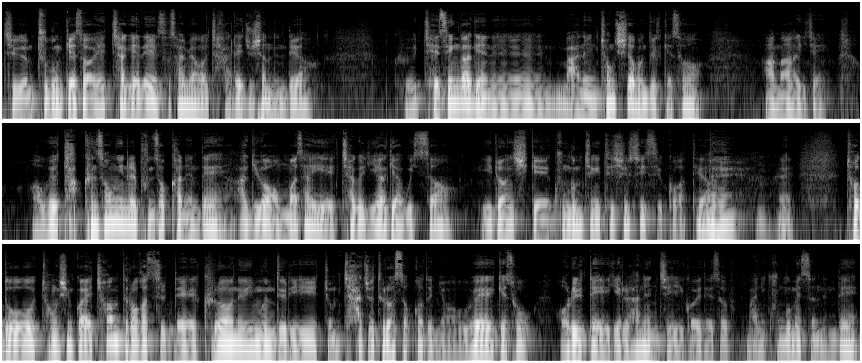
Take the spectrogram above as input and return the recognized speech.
지금 두 분께서 애착에 대해서 설명을 잘 해주셨는데요. 그 제 생각에는 많은 청취자분들께서 아마 이제 아, 왜 다 큰 성인을 분석하는데 아기와 엄마 사이의 애착을 이야기하고 있어? 이런 식의 궁금증이 드실 수 있을 것 같아요. 네. 네. 저도 정신과에 처음 들어갔을 때 그런 의문들이 좀 자주 들었었거든요. 왜 계속 어릴 때 얘기를 하는지 이거에 대해서 많이 궁금했었는데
